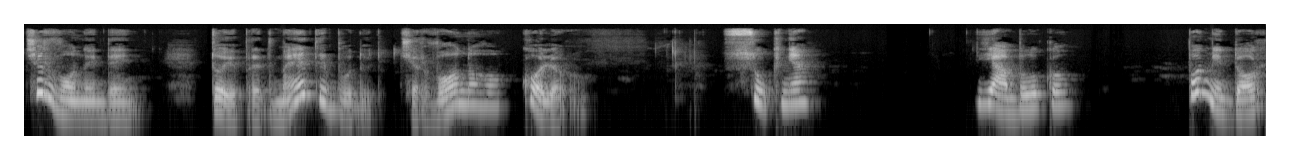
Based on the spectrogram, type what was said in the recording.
червоний день, то і предмети будуть червоного кольору. Сукня, яблуко, помідор,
